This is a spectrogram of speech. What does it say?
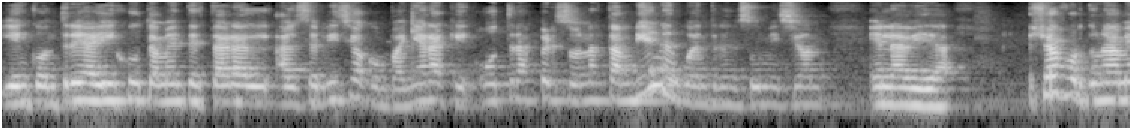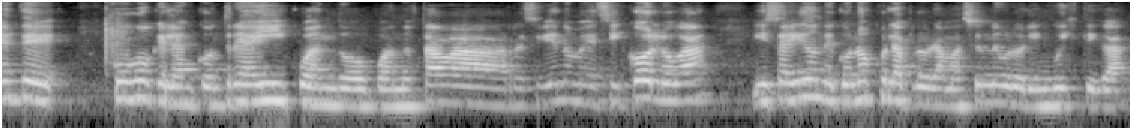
y encontré ahí justamente estar al, al, servicio, acompañar a que otras personas también encuentren su misión en la vida. Yo afortunadamente juzgo que la encontré ahí cuando, cuando estaba recibiéndome de psicóloga y es ahí donde conozco la programación neurolingüística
